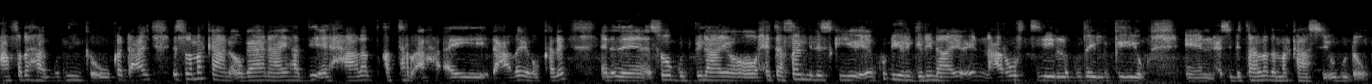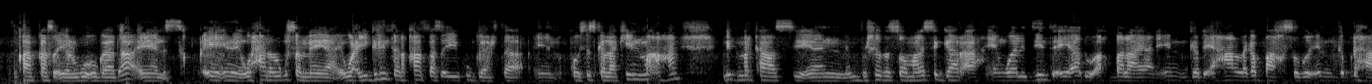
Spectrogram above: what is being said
xaafadaha gudniinka uu ka dhacay. Islamarkaana ogaanayo haddii ay xaalad khatar ah ay dhacday oo kale soo gudbinayo oo xitaa familieskii ku dhiirigelinayo in caruurtii la guday la geeyo. Cisbitaalada markaas ugu dhow. Qaabkaas ayaa lagu ogaadaa waxaana lagu sameeyaa wacyigelintana qaabkaas ayay ku gaartaa qoysaska. Laakiin ma ahan mid markaas bulshada soomaali si gaar ah waalidiinta ay aada u aqbalayaan in gabi ahaan laga baaqsado in gabdhaha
